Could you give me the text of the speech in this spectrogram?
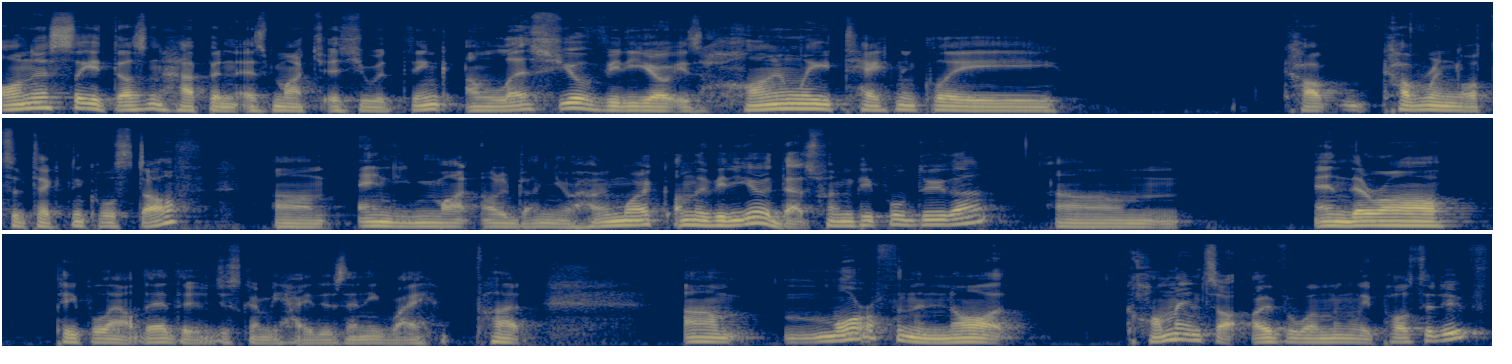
honestly, it doesn't happen as much as you would think unless your video is highly technically co covering lots of technical stuff um, and you might not have done your homework on the video. That's when people do that. Um, and there are people out there that are just going to be haters anyway. But um, more often than not, comments are overwhelmingly positive,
